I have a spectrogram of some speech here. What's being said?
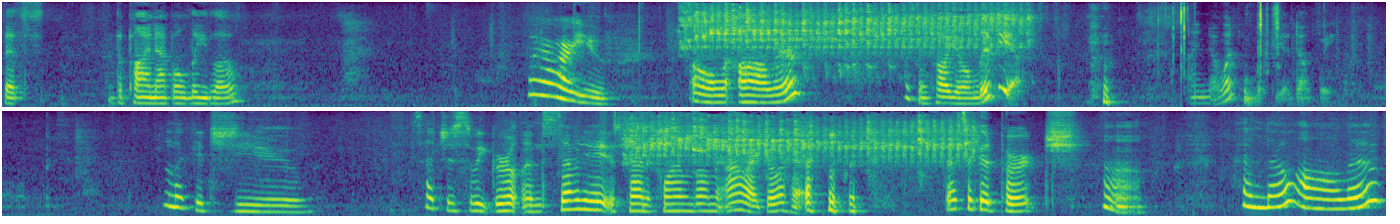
That's the pineapple Lilo. Where are you? Oh, Olive. I can call you Olivia. I know it, Olivia, don't we? Look at you. Such a sweet girl. And 78 is trying to climb above me. All right, go ahead. That's a good perch. Huh. Hello, Olive.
